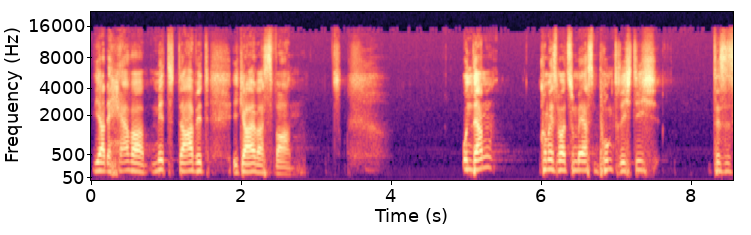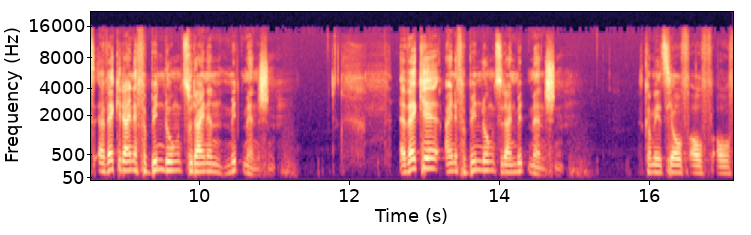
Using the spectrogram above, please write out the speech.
ja, der Herr war mit David, egal was war. Und dann kommen wir jetzt mal zum ersten Punkt richtig. Das ist, erwecke deine Verbindung zu deinen Mitmenschen. Erwecke eine Verbindung zu deinen Mitmenschen. Jetzt kommen wir jetzt hier auf, auf, auf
